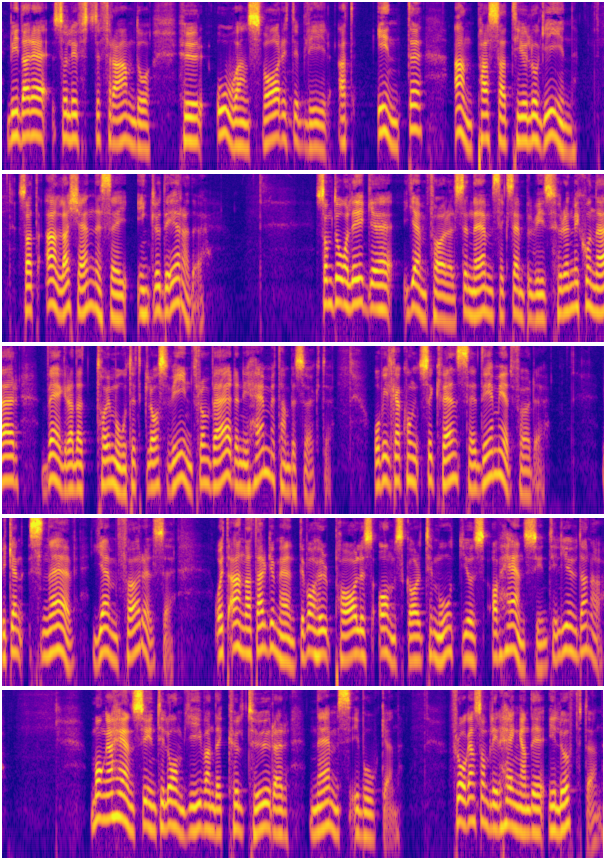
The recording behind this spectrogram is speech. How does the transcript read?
Vidare så lyfts det fram då hur oansvarigt det blir att inte anpassa teologin så att alla känner sig inkluderade. Som dålig eh, jämförelse nämns exempelvis hur en missionär vägrade att ta emot ett glas vin från värden i hemmet han besökte och vilka konsekvenser det medförde. Vilken snäv jämförelse. Och ett annat argument det var hur Paulus omskar Timoteus av hänsyn till judarna. Många hänsyn till omgivande kulturer nämns i boken. Frågan som blir hängande i luften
